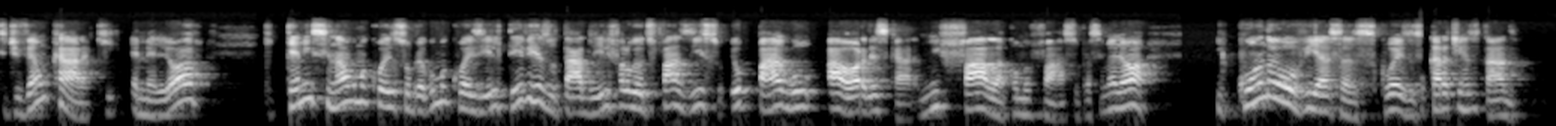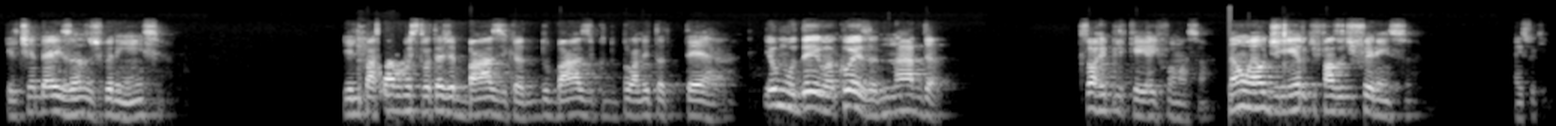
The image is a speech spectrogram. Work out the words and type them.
Se tiver um cara que é melhor, que quer me ensinar alguma coisa sobre alguma coisa e ele teve resultado e ele falou, eu faz isso, eu pago a hora desse cara. Me fala como eu faço para ser melhor. E quando eu ouvi essas coisas, o cara tinha resultado. Ele tinha 10 anos de experiência. E ele passava uma estratégia básica do básico do planeta Terra. Eu mudei uma coisa? Nada. Só repliquei a informação. Não é o dinheiro que faz a diferença. É isso aqui.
